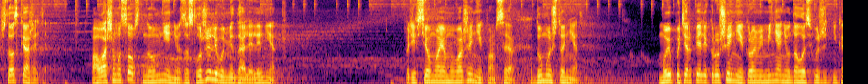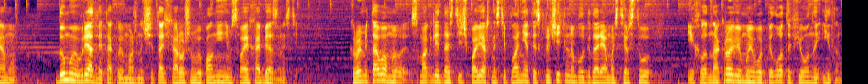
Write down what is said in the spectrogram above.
что скажете? По вашему собственному мнению, заслужили вы медаль или нет? При всем моем уважении к вам, сэр, думаю, что нет. Мы потерпели крушение, и кроме меня не удалось выжить никому. Думаю, вряд ли такое можно считать хорошим выполнением своих обязанностей. Кроме того, мы смогли достичь поверхности планеты исключительно благодаря мастерству и хладнокровию моего пилота Фиона Итан.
